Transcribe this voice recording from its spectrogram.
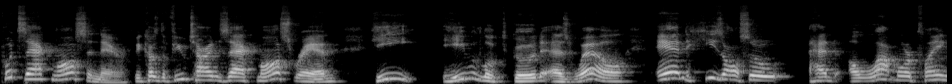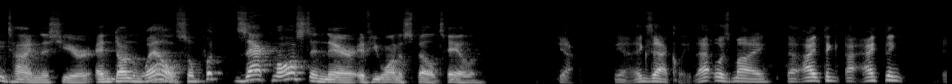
put Zach Moss in there because the few times Zach Moss ran, he he looked good as well, and he's also had a lot more playing time this year and done well. So put Zach Moss in there if you want to spell Taylor. Yeah, yeah, exactly. That was my. Uh, I think. I think uh,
